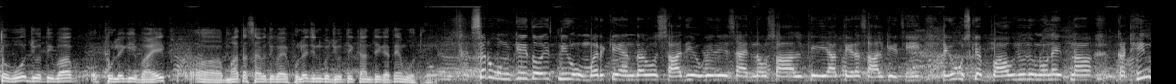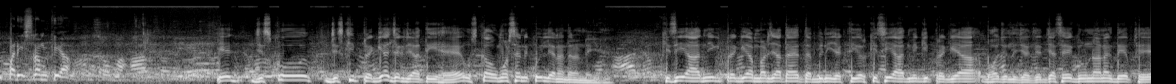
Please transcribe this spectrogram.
तो वो ज्योतिबा फूले की वाइफ माता सावित्री बाई फूले जिनको ज्योति कांति कहते हैं वो थी। सर उनकी तो इतनी उम्र के अंदर वो शादी हो गई थी शायद नौ साल की या तेरह साल की थी लेकिन उसके बावजूद उन्होंने इतना कठिन परिश्रम किया। ये जिसको जिसकी प्रज्ञा जग जाती है उसका उम्र से कोई लेना देना नहीं है। किसी आदमी की प्रज्ञा मर जाता है तब भी नहीं जगती और किसी आदमी की प्रज्ञा बहुत जल्दी जाती है। जैसे गुरु नानक देव थे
